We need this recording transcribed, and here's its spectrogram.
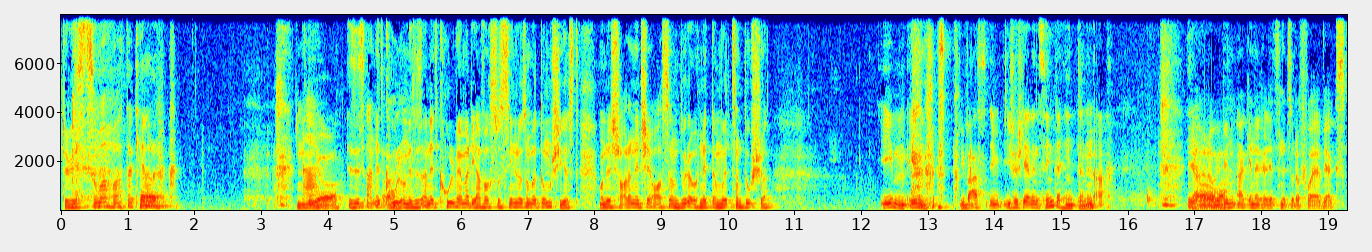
du bist so ein harter Kerl. Nein, Ja. es ist auch nicht cool. Und es ist auch nicht cool, wenn man die einfach so sinnlos einmal dumm schießt. Und es schaut auch nicht schön aus und tut einfach nicht der Mut zum Duscher. Eben, eben. ich weiß, ich, ich verstehe den Sinn dahinter nicht. Nein. Ja, Ja, aber ich aber- bin auch generell jetzt nicht so der Feuerwerks.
